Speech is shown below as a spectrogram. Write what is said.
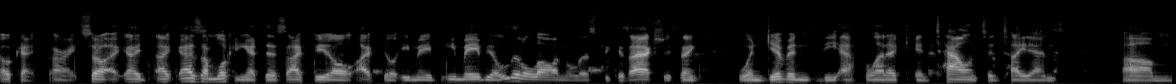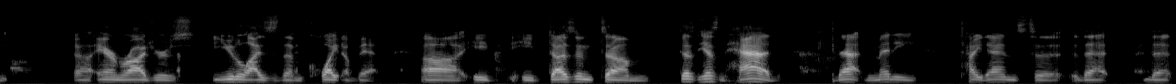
okay, all right. So I, I, I, as I'm looking at this, I feel I feel he may he may be a little low on the list because I actually think when given the athletic and talented tight ends, um, uh, Aaron Rodgers utilizes them quite a bit. Uh, he he doesn't um, does he hasn't had that many tight ends to that that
